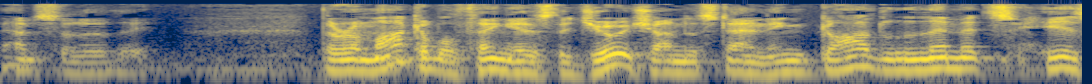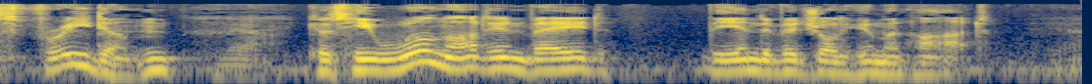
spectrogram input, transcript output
Absolutely. The remarkable thing is the Jewish understanding God limits his freedom because he will not invade the individual human heart. Yeah.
